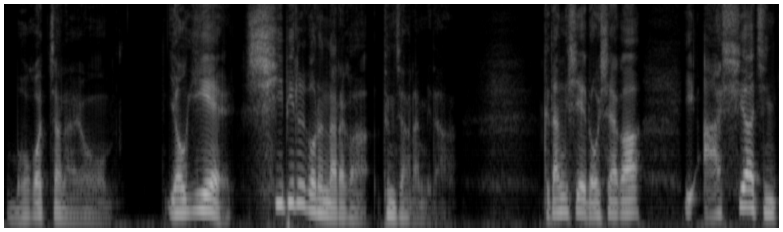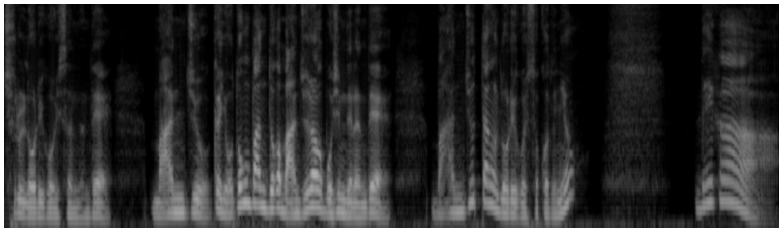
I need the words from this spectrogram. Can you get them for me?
먹었잖아요. 여기에 시비를 거는 나라가 등장을 합니다. 그 당시에 러시아가 이 아시아 진출을 노리고 있었는데 만주, 그러니까 요동반도가 만주라고 보시면 되는데 만주 땅을 노리고 있었거든요. 내가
